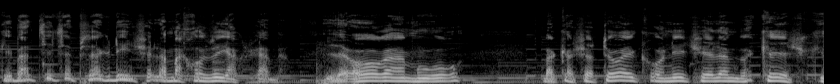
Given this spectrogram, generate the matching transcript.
קיבלתי את הפסק דין של המחוזי עכשיו. לאור האמור, בקשתו העקרונית של המבקש כי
